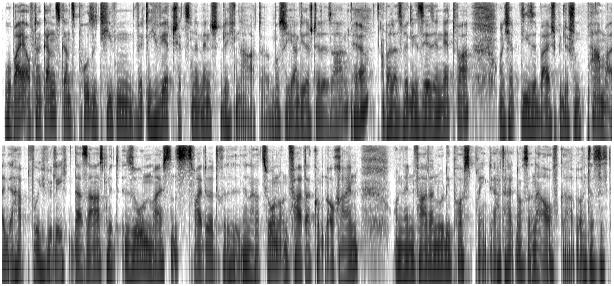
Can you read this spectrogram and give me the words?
Wobei auf einer ganz, ganz positiven, wirklich wertschätzenden menschlichen Art, muss ich an dieser Stelle sagen. Ja. Weil das wirklich sehr, sehr nett war. Und ich habe diese Beispiele schon ein paar Mal gehabt, wo ich wirklich da saß mit Sohn meistens, zweite oder dritte Generation und Vater kommt auch rein. Und wenn Vater nur die Post bringt, der hat halt noch seine Aufgabe. Und das ist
